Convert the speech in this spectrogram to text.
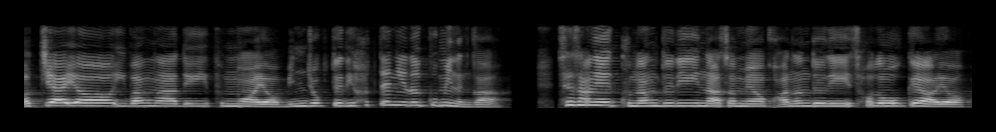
어찌하여 이방 나라들이 분노하여 민족들이 헛된 일을 꾸미는가? 세상의 군왕들이 나서며 관원들이 서로 꾀하여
